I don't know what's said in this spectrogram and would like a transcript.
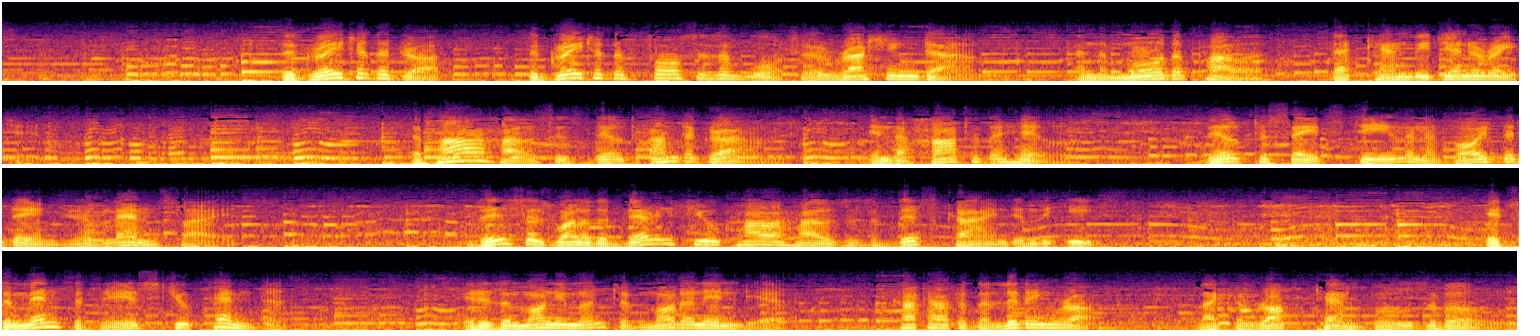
The greater the drop, the greater the forces of water rushing down, and the more the power that can be generated. The powerhouse is built underground, in the heart of the hills, built to save steel and avoid the danger of landslides. This is one of the very few powerhouses of this kind in the East. Its immensity is stupendous. It is a monument of modern India, cut out of the living rock, like the rock temples of old.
